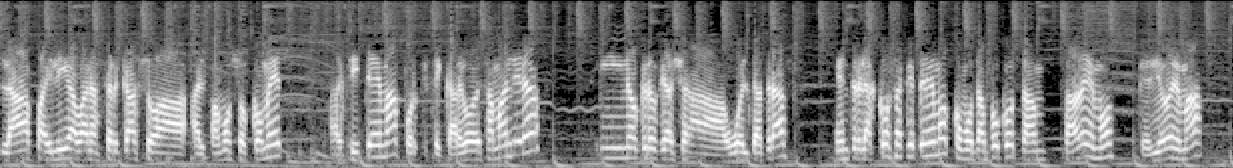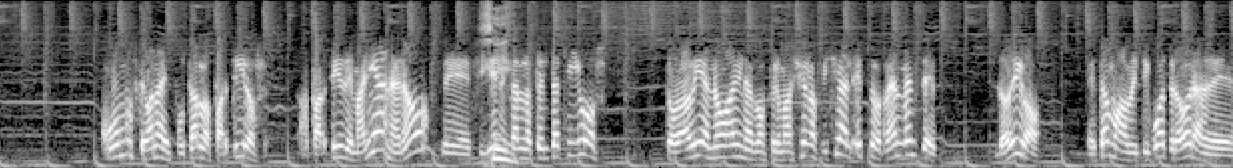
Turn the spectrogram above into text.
la AFA y Liga van a hacer caso a- al famoso Comet, al sistema, porque se cargó de esa manera y no creo que haya vuelta atrás. Entre las cosas que tenemos, como tampoco tan sabemos, querido Emma, cómo se van a disputar los partidos a partir de mañana, ¿no? De, si bien Sí. están los tentativos, todavía no hay una confirmación oficial. Esto realmente, lo digo, estamos a 24 horas de,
